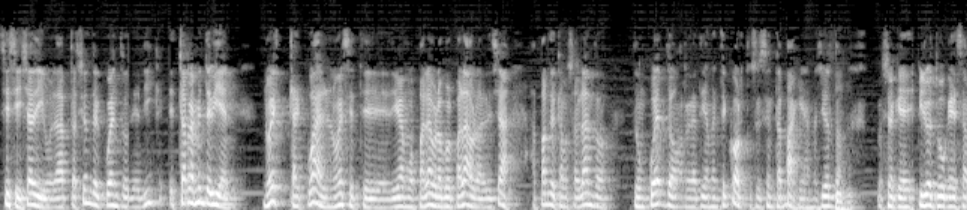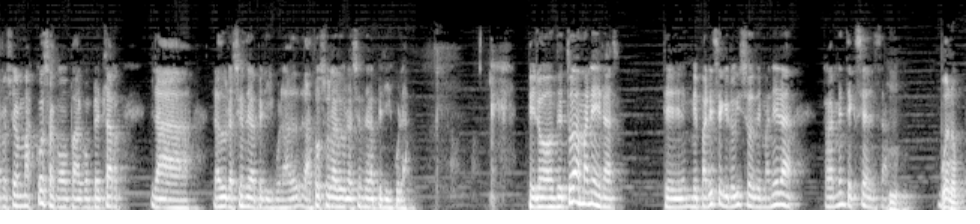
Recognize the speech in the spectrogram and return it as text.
Sí, sí, ya digo, la adaptación del cuento de Dick está realmente bien. No es tal cual, no es, este, digamos, palabra por palabra ya. Aparte estamos hablando de un cuento relativamente corto, 60 páginas, ¿no es cierto? O sea que Spielberg tuvo que desarrollar más cosas como para completar la, duración de la película, las dos horas de duración de la película. Pero de todas maneras, me parece que lo hizo de manera realmente excelsa. Bueno,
